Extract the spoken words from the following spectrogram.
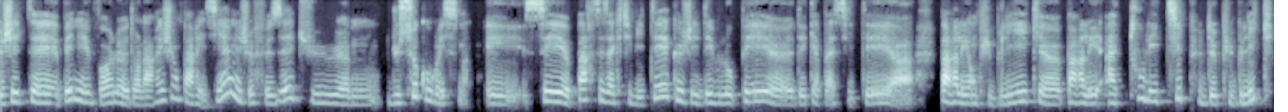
J'étais bénévole dans la région parisienne et je faisais du, du secourisme. Et c'est par ces activités que j'ai développé des capacités à parler en public, parler à tous les types de publics,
